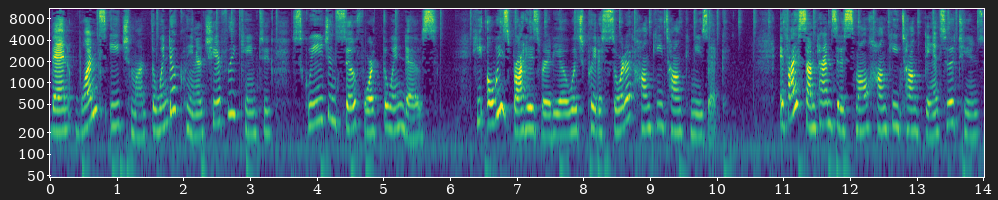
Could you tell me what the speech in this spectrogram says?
Then, once each month, the window cleaner cheerfully came to squeege and so forth the windows. He always brought his radio, which played a sort of honky-tonk music. If I sometimes did a small honky-tonk dance to the tunes,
